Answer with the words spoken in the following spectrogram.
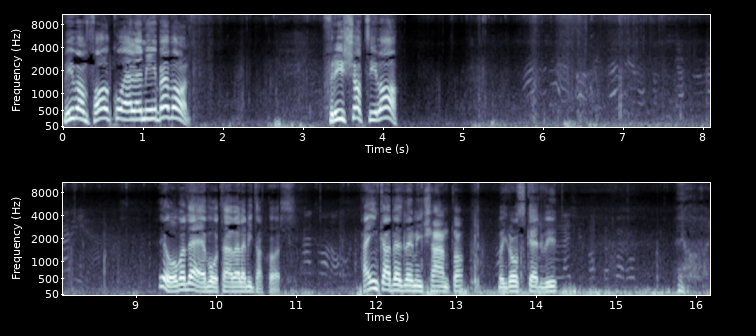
Mi van, Falko elemébe van? Friss a cila? Jó, van, de el voltál vele, mit akarsz? Hát inkább ez lenni sánta, vagy rossz kedvű. Jó van.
